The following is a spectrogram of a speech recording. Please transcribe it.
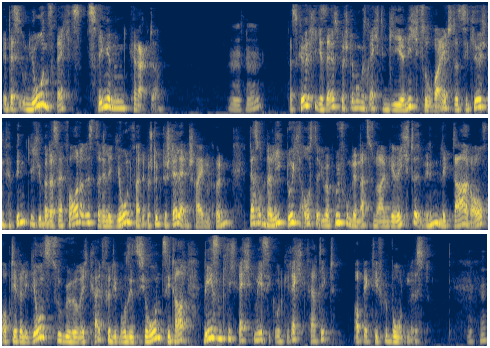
des Unionsrechts zwingenden Charakter. Mhm. Das kirchliche Selbstbestimmungsrecht gehe nicht so weit, dass die Kirchen verbindlich über das Erfordernis der Religion für eine bestimmte Stelle entscheiden können. Das unterliegt durchaus der Überprüfung der nationalen Gerichte im Hinblick darauf, ob die Religionszugehörigkeit für die Position, Zitat, wesentlich rechtmäßig und gerechtfertigt objektiv geboten ist. Mhm.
